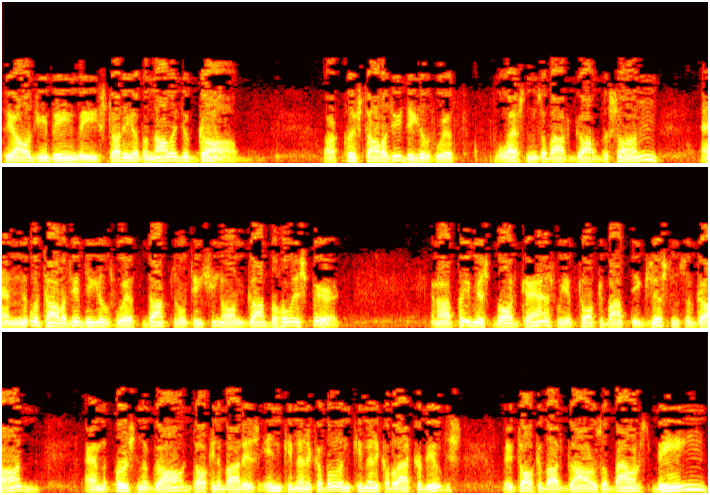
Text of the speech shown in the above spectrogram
theology being the study of the knowledge of God. Uh, Christology deals with lessons about God the Son, and pneumatology deals with doctrinal teaching on God the Holy Spirit. In our previous broadcast, we have talked about the existence of God and the person of God, talking about his incommunicable and communicable attributes. We've talked about God as a balanced being.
